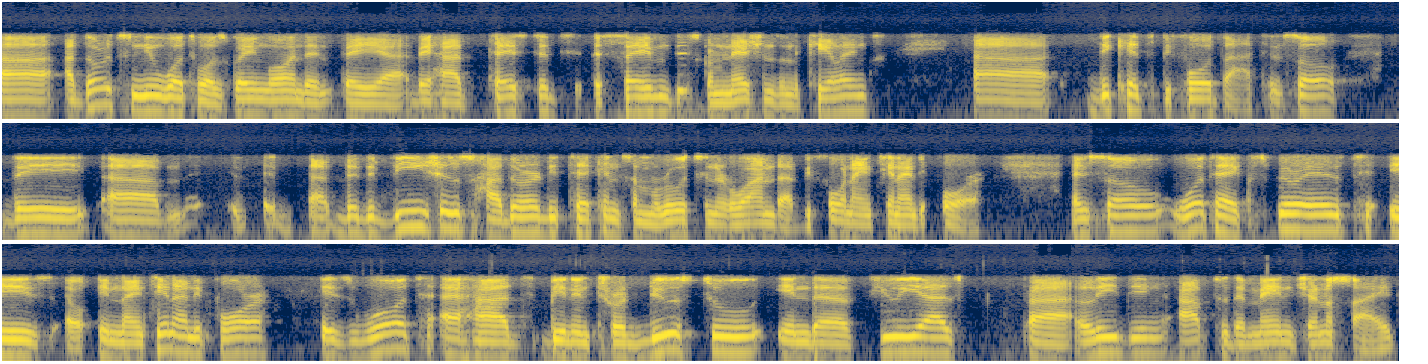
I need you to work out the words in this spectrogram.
Uh, adults knew what was going on, and they uh, they had tasted the same discriminations and the killings uh, decades before that, and so the um, uh, the divisions had already taken some roots in Rwanda before 1994, and so what I experienced is uh, in 1994 is what I had been introduced to in the few years uh, leading up to the main genocide.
